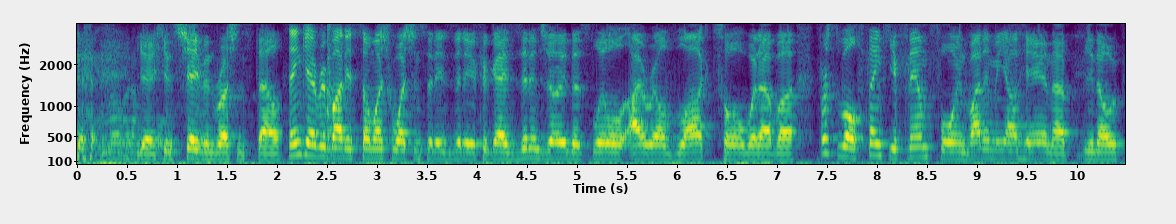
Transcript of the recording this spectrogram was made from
You know yeah, he's shaving Russian style. Thank you everybody so much for watching today's video. If you guys did enjoy this little IRL vlog tour, whatever. First of all, thank you Frem for inviting me out here and uh, you know,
